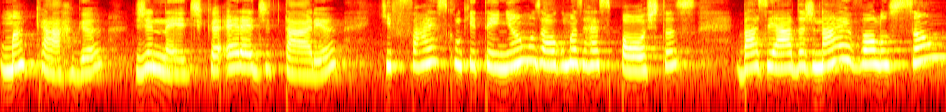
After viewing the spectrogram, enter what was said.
uma carga genética hereditária que faz com que tenhamos algumas respostas baseadas na evolução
